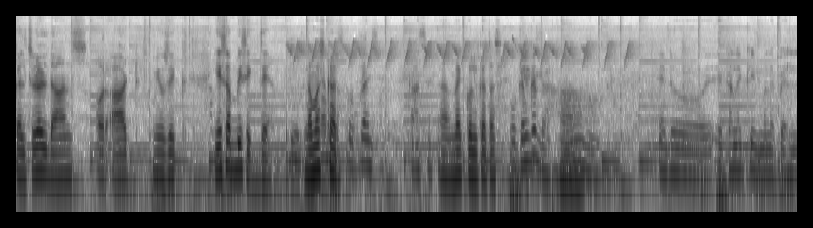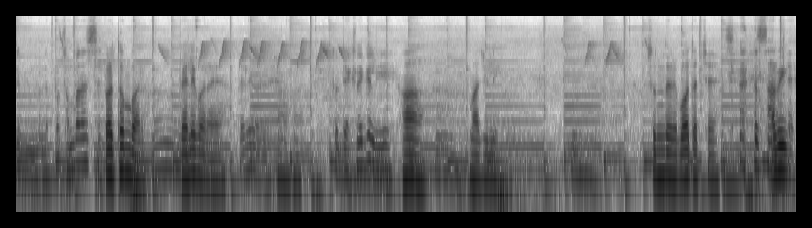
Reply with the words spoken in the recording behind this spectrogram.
कल्चरल डांस और आर्ट म्यूज़िक ये सब भी सीखते हैं। नमस्कार। आ, मैं कोलकाता से। ओ कलकत्ता हाँ।, हाँ। तो এখানে কি মানে पहले हाँ। पहले बार आया। पहले बार आया। हाँ हाँ। तो देखने के लिए। हाँ हाँ, माजुली। हम्म। सुंदर है बहुत अच्छा है। अभी है।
